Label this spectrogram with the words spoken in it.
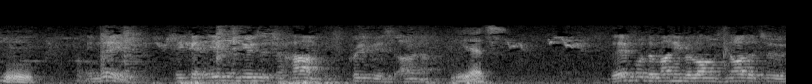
Hmm. Indeed, he can even use it to harm its previous owner. Yes. Therefore, the money belongs neither to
